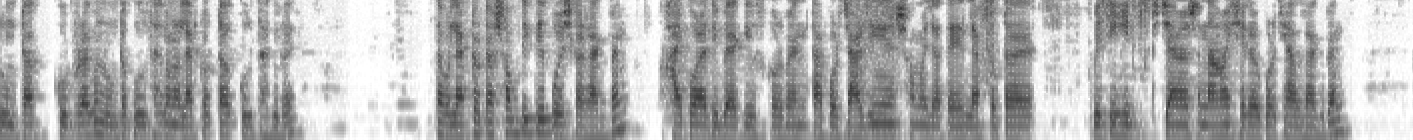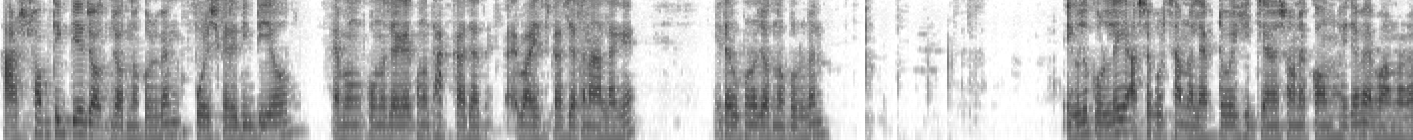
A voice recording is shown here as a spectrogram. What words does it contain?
রুমটা কুল রাখবেন রুমটা কুল থাকলে আমার ল্যাপটপটা কুল থাকবে। তারপর ল্যাপটপটা সব দিক দিয়ে পরিষ্কার রাখবেন হাই কোয়ালিটি ব্যাগ ইউজ করবেন, তারপর চার্জিংয়ের সময় যাতে ল্যাপটপটা বেশি হিট জেনারেশন না হয় সেটার উপর খেয়াল রাখবেন। আর সব দিক দিয়ে যত্ন করবেন, পরিষ্কারের দিক দিয়েও এবং কোনো জায়গায় কোনো ধাক্কা যাতে বা স্ক্র্যাচ যাতে না লাগে, এটার উপরও যত্ন করবেন। এগুলো করলেই আশা করছি আপনার ল্যাপটপে হিট জেনারেশন অনেক কম হয়ে যাবে এবং আপনারা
